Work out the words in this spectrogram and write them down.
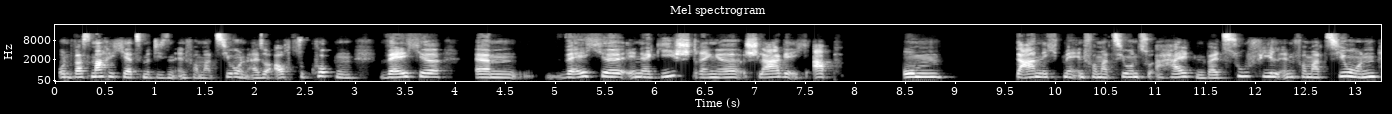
Und was mache ich jetzt mit diesen Informationen? Also auch zu gucken, welche, ähm, welche Energiestränge schlage ich ab, um da nicht mehr Informationen zu erhalten, weil zu viel Information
